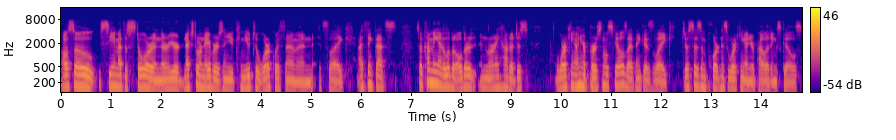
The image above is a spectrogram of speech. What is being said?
also see them at the store and they're your next door neighbors and you commute to work with them and it's like I think that's so coming in a little bit older and learning how to just working on your personal skills I think is like just as important as working on your piloting skills.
